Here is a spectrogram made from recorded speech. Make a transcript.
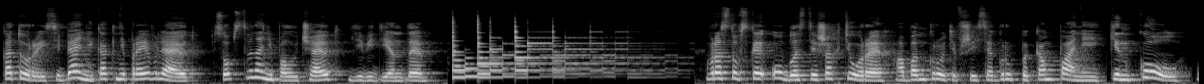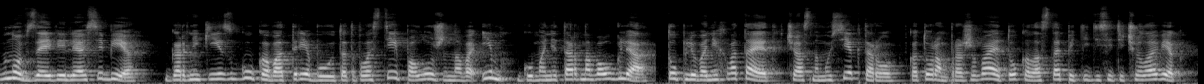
которые себя никак не проявляют, собственно, не получают дивиденды. В Ростовской области шахтеры обанкротившейся группы компаний «Кинкоул» вновь заявили о себе. Горняки из Гукова требуют от властей положенного им гуманитарного угля. Топлива не хватает частному сектору, в котором проживает около 150 человек –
